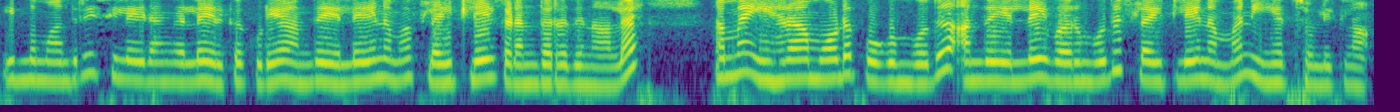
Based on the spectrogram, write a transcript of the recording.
இந்த மாதிரி சில இடங்களில் இருக்கக்கூடிய அந்த எல்லையை நம்ம ஃப்ளைட்லேயே கடந்துறதுனால நம்ம இஹ்ராமோட போகும்போது அந்த எல்லை வரும்போது ஃப்ளைட்லேயே நம்ம நியத் சொல்லிக்கலாம்.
